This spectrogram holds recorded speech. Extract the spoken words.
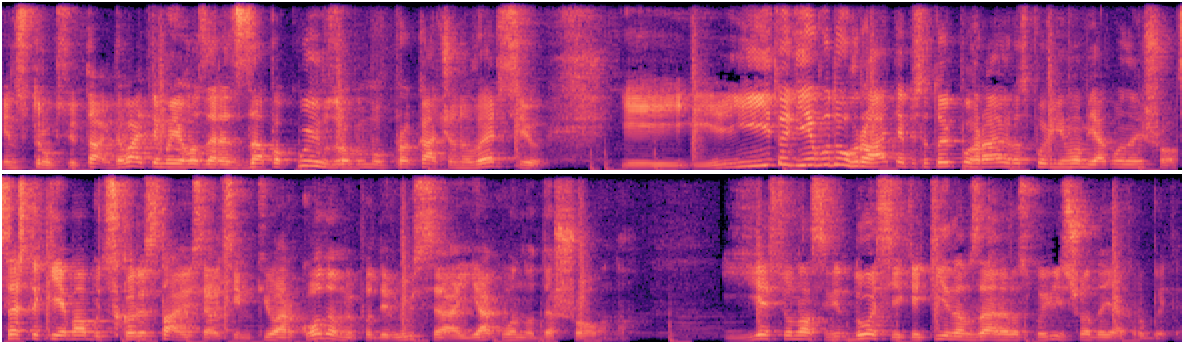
інструкцію. Так, давайте ми його зараз запакуємо, зробимо прокачану версію. І, і, і тоді я буду грати. А після того, як пограю, розповім вам, як воно йшло. Все ж таки, я, мабуть, скористаюся оцим QR-кодом і подивлюся, як воно воно. Є у нас відосик, який нам зараз розповість, що да як робити.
